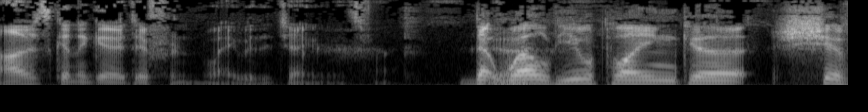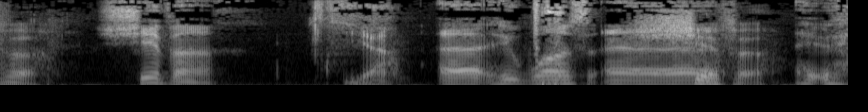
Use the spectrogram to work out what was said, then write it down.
I was going to go a different way with the joke. That's fine. That, Well, you were playing uh, Shiver. Shiver, Yeah, uh, who was uh, Shiver.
